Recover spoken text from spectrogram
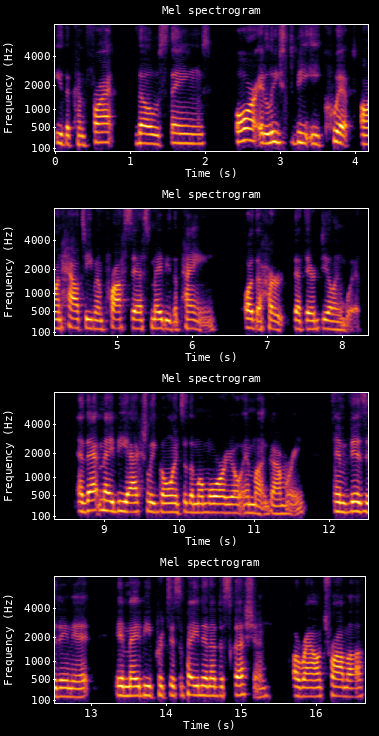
either confront those things or at least be equipped on how to even process maybe the pain or the hurt that they're dealing with. And that may be actually going to the memorial in Montgomery and visiting it. It may be participating in a discussion around trauma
